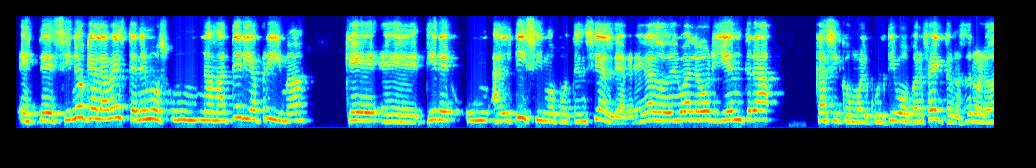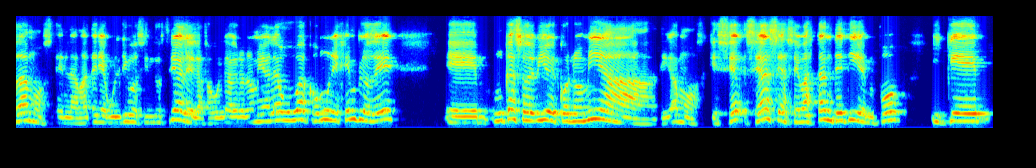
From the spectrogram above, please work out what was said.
este, sino que a la vez tenemos una materia prima que eh, tiene un altísimo potencial de agregado de valor y entra casi como el cultivo perfecto, nosotros lo damos en la materia cultivos industriales de la Facultad de Agronomía de la UBA como un ejemplo de eh, un caso de bioeconomía, digamos, que se, se, hace hace bastante tiempo y que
